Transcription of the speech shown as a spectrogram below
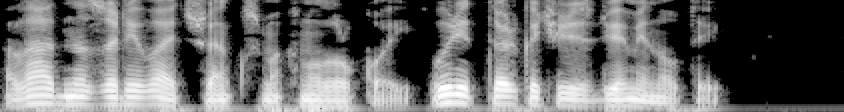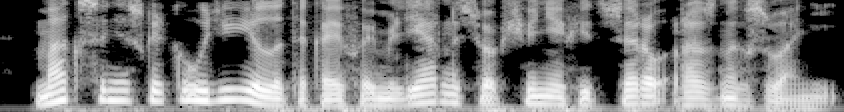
«Ладно, заливать», — Шенк смахнул рукой. «Вылет только через две минуты». Макса несколько удивила такая фамильярность в общении офицеров разных званий.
